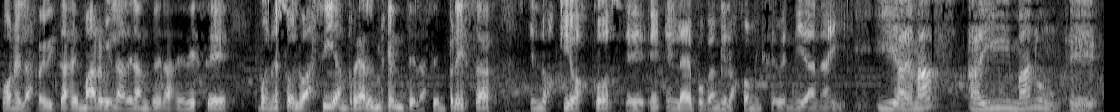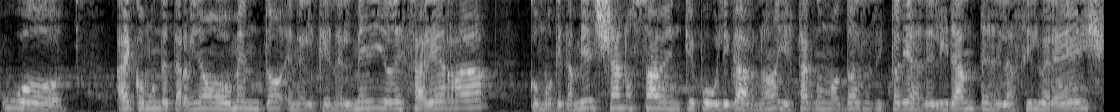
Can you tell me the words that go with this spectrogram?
Pone las revistas de Marvel adelante de las de DC. Bueno, eso lo hacían realmente las empresas en los kioscos eh, en, en, la época en que los cómics se vendían ahí. Y además, ahí, Manu, eh, hubo. Hay como un determinado momento en el que en el medio de esa guerra como que también ya no saben qué publicar, ¿no? Y está como todas esas historias delirantes de la Silver Age,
